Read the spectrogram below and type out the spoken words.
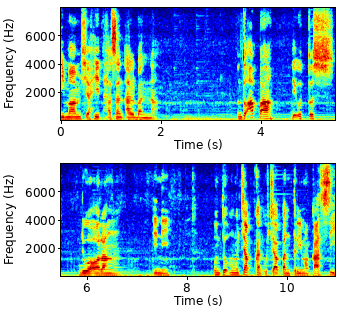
Imam Syahid Hasan Al-Banna. Untuk apa diutus dua orang ini untuk mengucapkan ucapan terima kasih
